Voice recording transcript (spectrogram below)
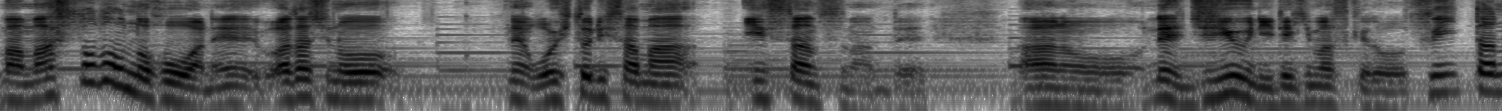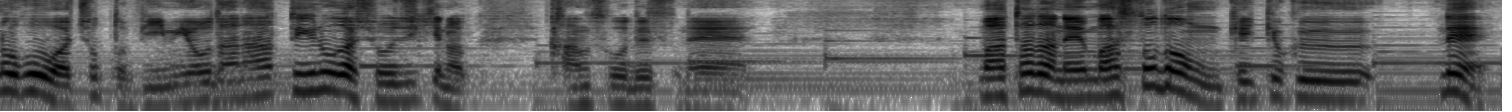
まあマストドンの方はね、私のね、お一人様インスタンスなんで、あのね、自由にできますけど、ツイッターの方はちょっと微妙だなっていうのが正直な感想ですね。まあただね、マストドン結局ね、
